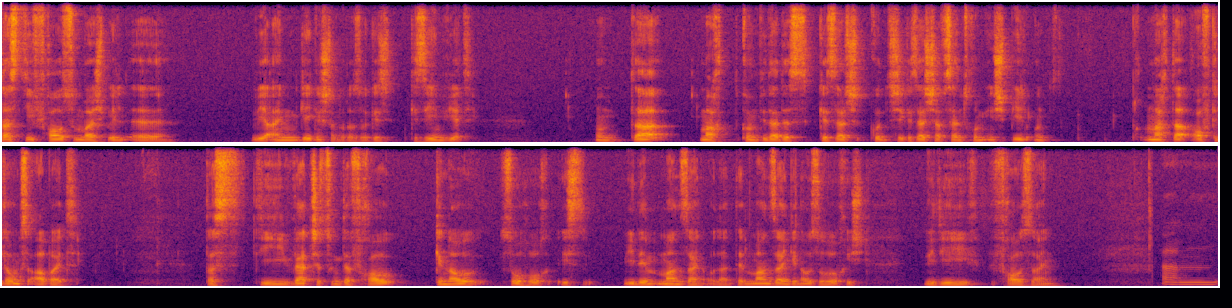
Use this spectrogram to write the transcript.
dass die Frau zum Beispiel äh, wie ein Gegenstand oder so gesehen wird. Und da macht, kommt wieder das kurdische Gesellschaftszentrum ins Spiel und macht da Aufklärungsarbeit, dass die Wertschätzung der Frau genau so hoch ist wie dem Mann sein oder der Mann sein genauso hoch ist wie die Frau sein. Ähm,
